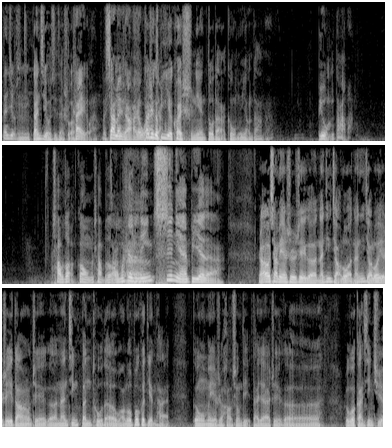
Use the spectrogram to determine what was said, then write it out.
单机游戏嗯单机游戏再说，开一个吧。那下面一条还是我他这个毕业快十年，多大？跟我们一样大吗？比我们大吧？差不多，跟我们差不多。我们是呃零七年毕业的，然后下面是这个南京角落，南京角落也是一档这个南京本土的网络播客电台，跟我们也是好兄弟。大家这个如果感兴趣，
